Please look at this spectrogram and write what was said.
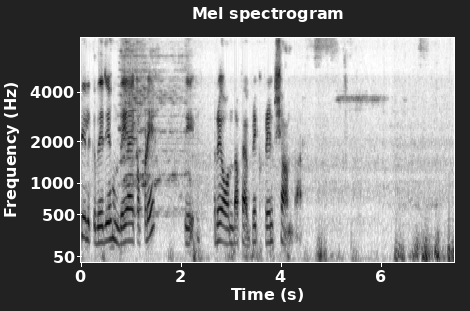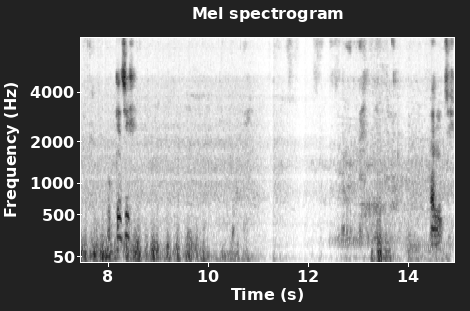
ਢਿਲਕਦੇ ਜੇ ਹੁੰਦੇ ਆ ਇਹ ਕੱਪੜੇ, ਤੇ ਰਿਓਨ ਦਾ ਫੈਬਰਿਕ ਪ੍ਰਿੰਟ ਸ਼ਾਨਦਾਰ। ਓਕੇ ਜੀ। ਹੈਲੋ ਜੀ।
